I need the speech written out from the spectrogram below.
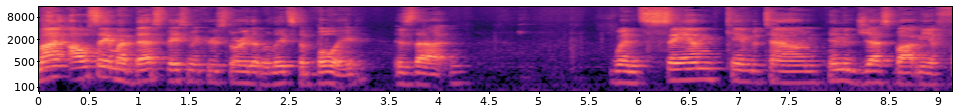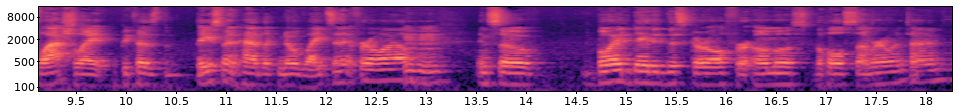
My, I'll say my best basement crew story that relates to Boyd is that when Sam came to town, him and Jess bought me a flashlight because the basement had like no lights in it for a while. Mm-hmm. And so Boyd dated this girl for almost the whole summer one time.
